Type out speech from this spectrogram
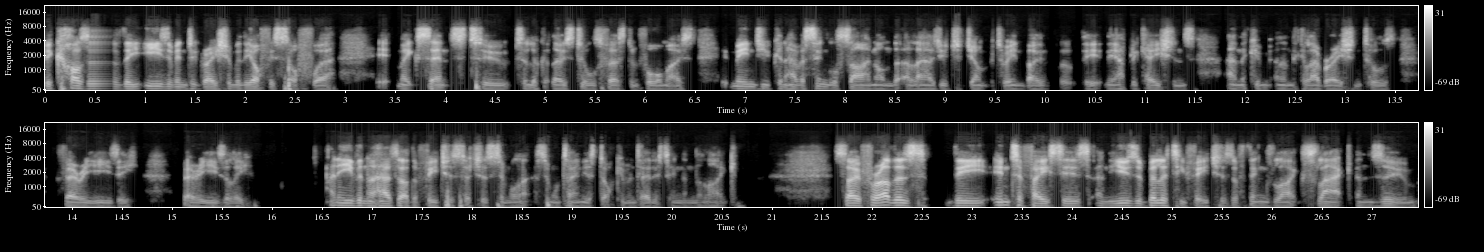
because of the ease of integration with the Office software, it makes sense to, to look at those tools first and foremost. It means you can have a single sign-on that allows you to jump between both the, the applications and the, and the collaboration tools very easy, very easily. And even has other features such as simultaneous document editing and the like. So for others, the interfaces and the usability features of things like Slack and Zoom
